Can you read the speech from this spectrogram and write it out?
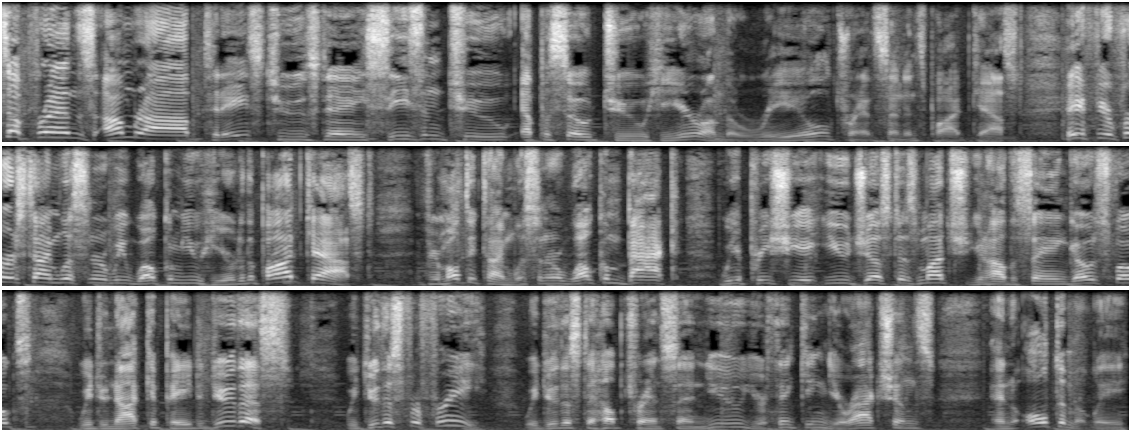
What's up, friends? I'm Rob. Today's Tuesday, Season 2, Episode 2, here on the Real Transcendence Podcast. Hey, if you're a first time listener, we welcome you here to the podcast. If you're a multi time listener, welcome back. We appreciate you just as much. You know how the saying goes, folks? We do not get paid to do this. We do this for free. We do this to help transcend you, your thinking, your actions, and ultimately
